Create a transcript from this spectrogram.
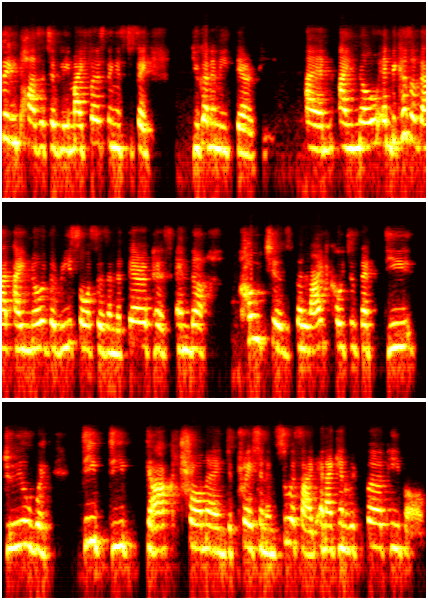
think positively. My first thing is to say, you're going to need therapy. And I know, and because of that, I know the resources and the therapists and the coaches, the life coaches that de- deal with deep, deep, dark trauma and depression and suicide. And I can refer people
